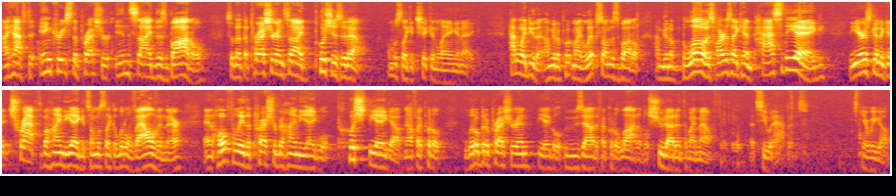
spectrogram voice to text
I have to increase the pressure inside this bottle so that the pressure inside pushes it out, almost like a chicken laying an egg. How do I do that? I'm going to put my lips on this bottle. I'm going to blow as hard as I can past the egg. The air is going to get trapped behind the egg. It's almost like a little valve in there. And hopefully the pressure behind the egg will push the egg out. Now, if I put a little bit of pressure in, the egg will ooze out. If I put a lot, it'll shoot out into my mouth. Let's see what happens. Here we go.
